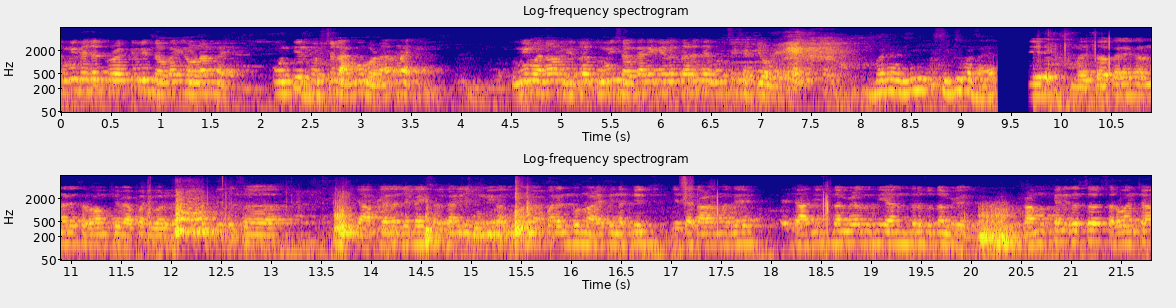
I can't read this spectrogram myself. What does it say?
तुम्ही त्याच्यात प्रोएक्टिव्हली सहभागी होणार नाही कोणतीच गोष्ट लागू होणार नाही. तुम्ही मनावर घेतलं तुम्ही सहकार्य केलं तरच या गोष्टी शक्य होणार. बरं मी म्हणजे सहकार्य करणारे सर्व आमचे व्यापारी वर्ग. म्हणजे जसं म्हणजे आपल्याला जे काही सहकार्याची भूमिका तुम्हाला व्यापाऱ्यांकडून आहे ती नक्कीच येत्या काळामध्ये याच्या आधी सुद्धा मिळत होती यानंतर सुद्धा मिळेल. प्रामुख्याने जसं सर्वांच्या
